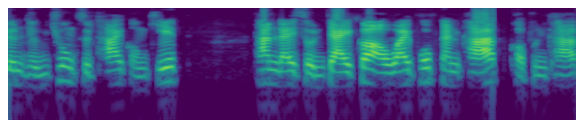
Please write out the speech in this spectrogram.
จนถึงช่วงสุดท้ายของคลิป ท่านใดสนใจก็เอาไว้พบกันครับ ขอบคุณครับ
